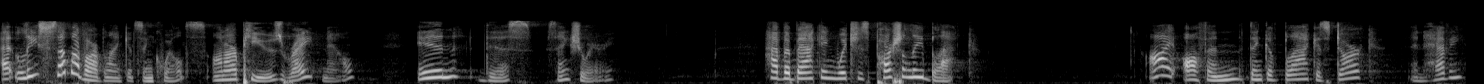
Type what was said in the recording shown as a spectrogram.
At least some of our blankets and quilts on our pews right now in this sanctuary have a backing which is partially black. I often think of black as dark and heavy.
